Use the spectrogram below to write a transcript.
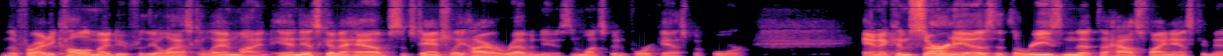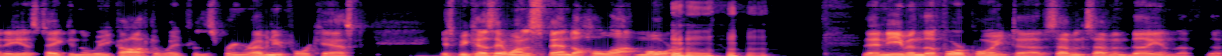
the Friday column I do for the Alaska landmine, and it's going to have substantially higher revenues than what's been forecast before. And a concern is that the reason that the House Finance Committee has taken the week off to wait for the spring revenue forecast is because they want to spend a whole lot more than even the 4.77 billion, the, the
